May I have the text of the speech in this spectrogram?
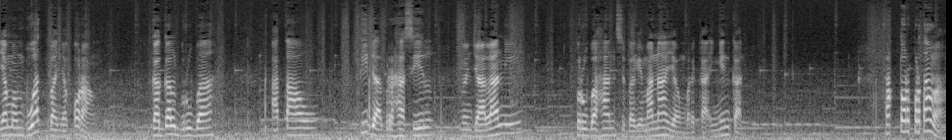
yang membuat banyak orang gagal berubah atau tidak berhasil menjalani perubahan sebagaimana yang mereka inginkan. Faktor pertama,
